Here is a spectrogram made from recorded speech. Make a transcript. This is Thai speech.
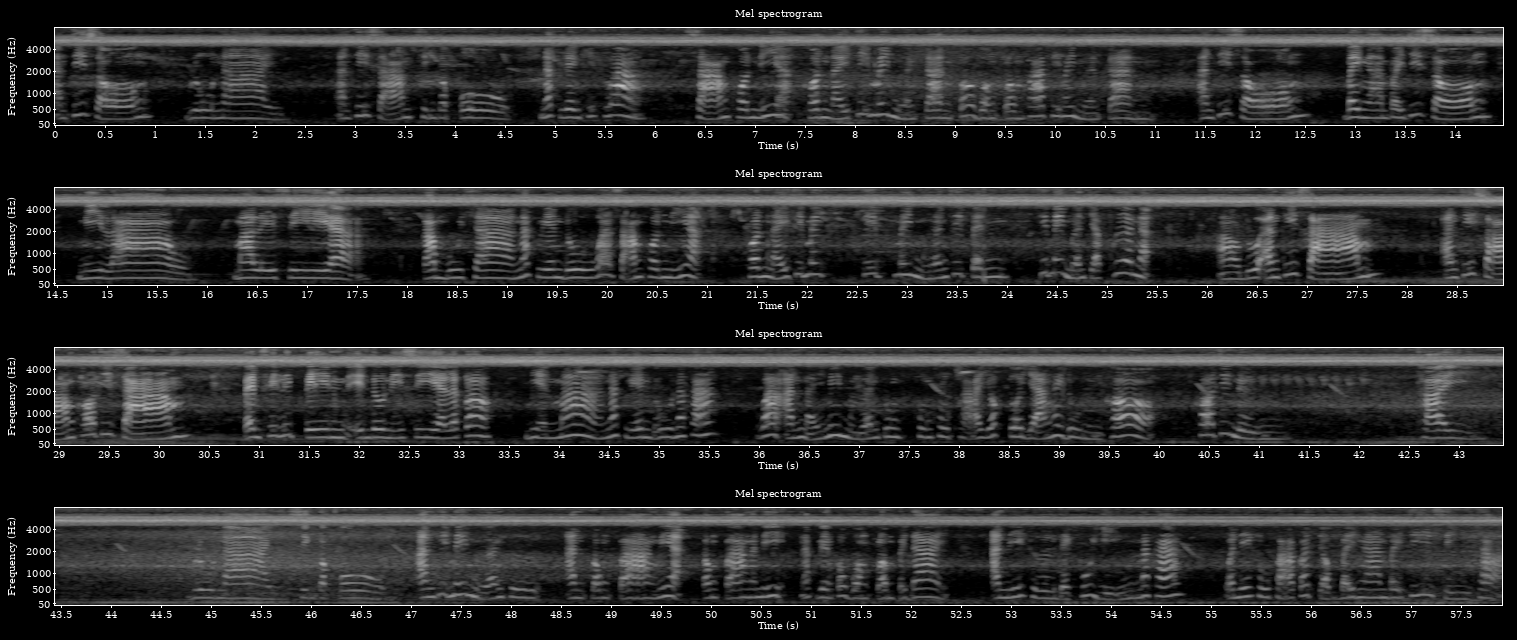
อันที่สองบรูไน อันที่สามสิงคโปร์ นักเรียนคิดว่าสามคนนี้คนไหนที่ไม่เหมือนกัน ก็วงกลมภาพที่ไม่เหมือนกัน อันที่สองใบงานไปที่สองมีลาว มาเลเซีย กัมพูชา นักเรียนดูว่าสามคนนี้ คนไหนที่ไม่ที่ไม่เหมือนที่เป็นที่ไม่เหมือนจากเพื่อนอะเอาดูอันที่สามอันที่สามข้อที่สามเป็นฟิลิปปินส์อินโดนีเซียแล้วก็เมียนมานักเรียนดูนะคะ ว่าอันไหนไม่เหมือนคุณคุณครูผายกตัวอย่างให้ดูหนึ่งข้อ ข้อที่หนึ่งไทยบรูไนสิงคโปร์อันที่ไม่เหมือนคือ อันตรงกลางเนี่ยตรงกลางอันนี้นักเรียนก็วงกลมไปได้ อันนี้คือเด็กผู้หญิงนะคะ วันนี้ครูผาก็จบใบงานใบที่สี่ค่ะ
